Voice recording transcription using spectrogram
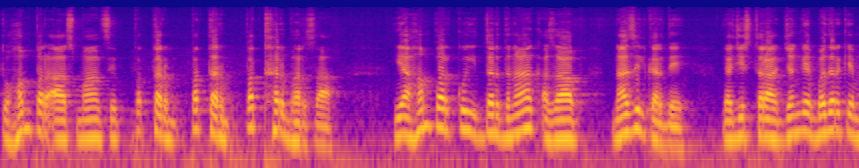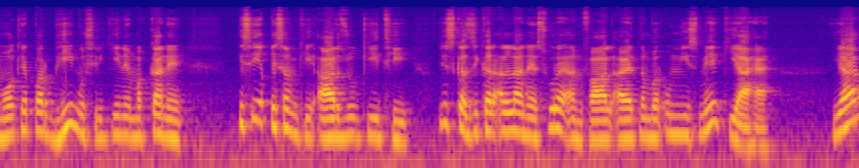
تو ہم پر آسمان سے پتھر پتھر پتھر بھرسا۔ یا ہم پر کوئی دردناک عذاب نازل کر دے۔ یا جس طرح جنگ بدر کے موقع پر بھی مشرقین مکہ نے اسی قسم کی آرزو کی تھی، جس کا ذکر اللہ نے سورہ انفال آیت نمبر انیس میں کیا ہے۔ یا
